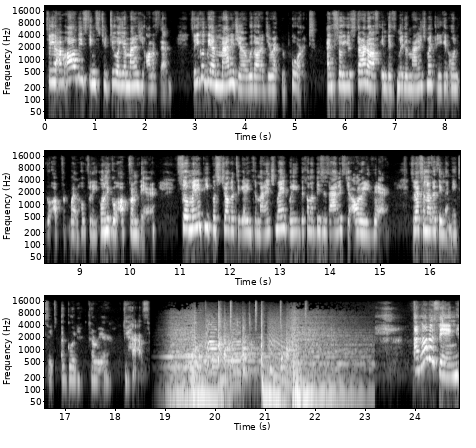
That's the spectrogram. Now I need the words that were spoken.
So you have all these things to do and you're managing all of them. So you could be a manager without a direct report. And so you start off in this middle management and you can only go up, well, hopefully only go up from there. So many people struggle to get into management. When you become a business analyst, you're already there. So that's another thing that makes it a good career to have. Another thing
